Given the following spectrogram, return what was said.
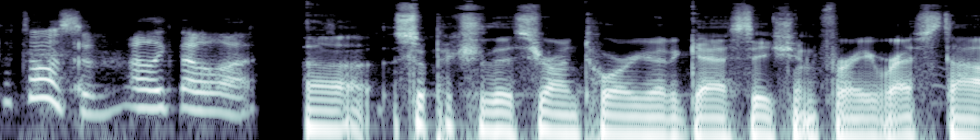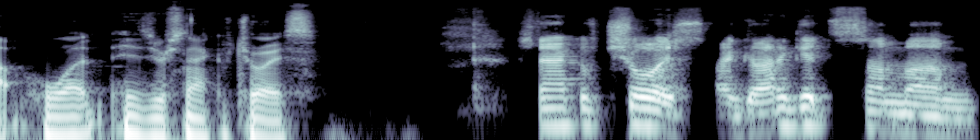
that's awesome. I like that a lot. Uh, so picture this: you're on tour, you're at a gas station for a rest stop. What is your snack of choice? Snack of choice. I gotta get some um,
